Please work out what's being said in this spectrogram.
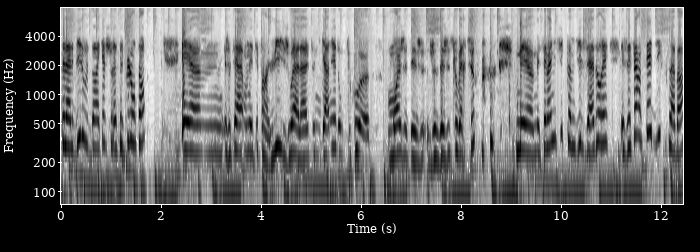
C'est la ville où- dans laquelle je suis restée le plus longtemps. Et euh, j'étais, on était, enfin, lui, il jouait à la Altony Garnier, donc du coup, euh, moi, j'étais, je, je faisais juste l'ouverture. mais euh, mais c'est magnifique comme ville, j'ai adoré. Et j'ai fait un TEDx là-bas.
